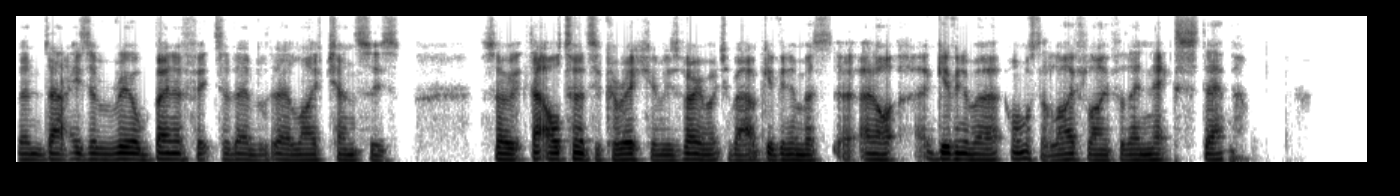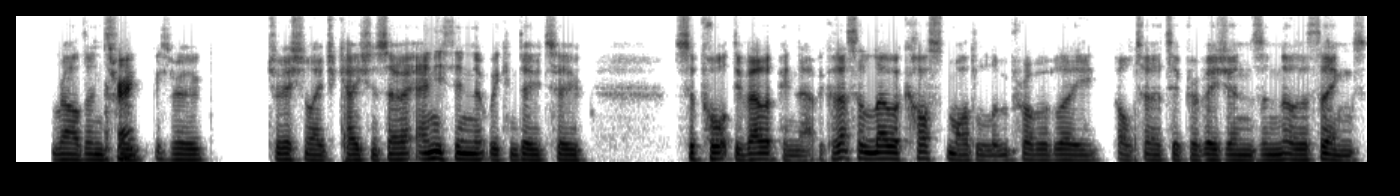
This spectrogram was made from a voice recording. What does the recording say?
then that is a real benefit to them, their life chances. So that alternative curriculum is very much about giving them a, a, uh, giving them a almost a lifeline for their next step, rather than through okay. through traditional education. So anything that we can do to support developing that because that's a lower cost model than probably alternative provisions and other things.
